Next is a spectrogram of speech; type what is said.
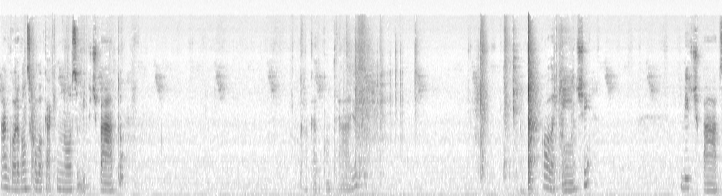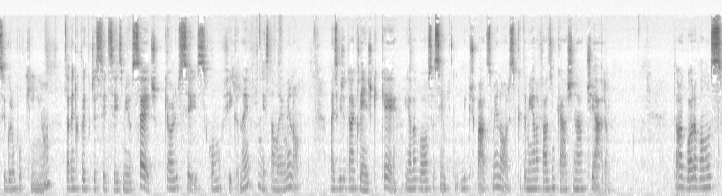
Agora, vamos colocar aqui no nosso bico de pato. Colocar do contrário. Cola quente. Bico de pato, segura um pouquinho. Tá vendo que eu falei que podia ser de 6.007? Porque olha o 6, como fica, né? Esse tamanho menor. Mas aqui já tem uma cliente que quer e ela gosta sempre de bico de patos menores, porque também ela faz encaixe na tiara. Então, agora vamos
